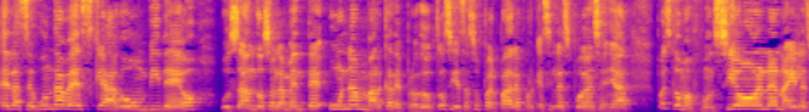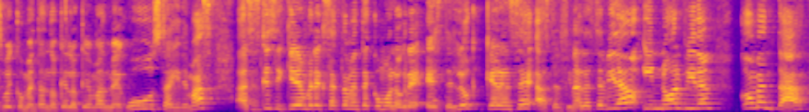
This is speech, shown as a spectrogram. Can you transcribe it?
Es la segunda vez que hago un video usando solamente una marca de productos y está súper padre porque así les puedo enseñar pues cómo funcionan. Ahí les voy comentando qué es lo que más me gusta y demás. Así es que si quieren ver exactamente cómo logré este look, quédense hasta el final de este video y no olviden comentar,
